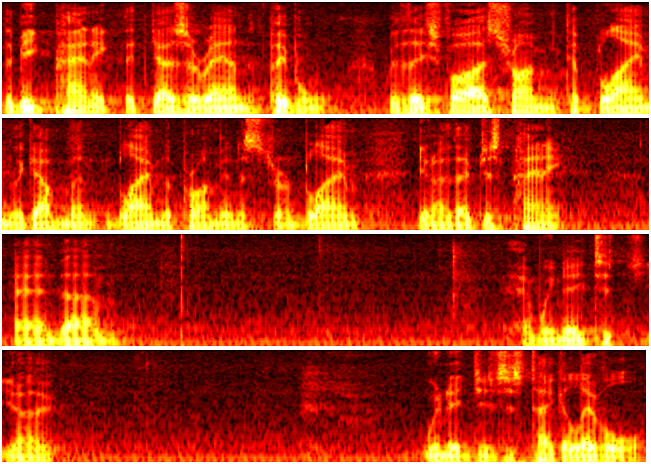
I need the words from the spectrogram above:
the big panic that goes around with people with these fires trying to blame the government and blame the Prime Minister and blame, you know, they've just panicked. And, um, and we need to, you know, we need to just take a level,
